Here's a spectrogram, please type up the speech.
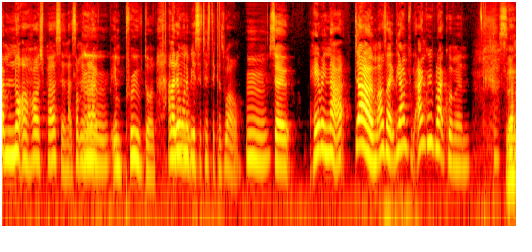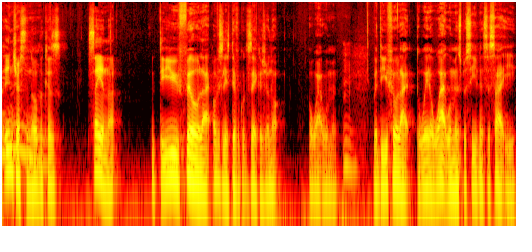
I'm not a harsh person. That's something that I've improved on, and I don't want to be a statistic as well. mm, So hearing that, damn, I was like the ang- angry black woman. So that's interesting though, because saying that, do you feel like obviously it's difficult to say because you're not a white woman, Mm. but do you feel like the way the white woman's perceived in society,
